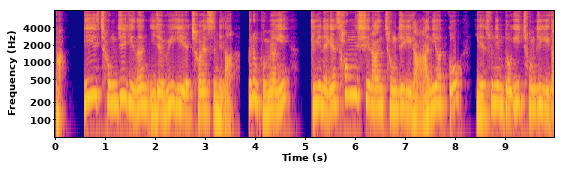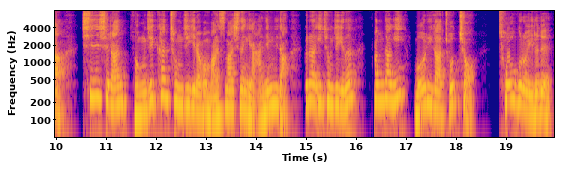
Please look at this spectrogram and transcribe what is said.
자, 이 청지기는 이제 위기에 처했습니다. 그는 분명히 주인에게 성실한 청지기가 아니었고 예수님도 이 청지기가 신실한 정직한 청지기라고 말씀하시는 게 아닙니다. 그러나 이 청지기는 상당히 머리가 좋죠. 속으로 이르되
